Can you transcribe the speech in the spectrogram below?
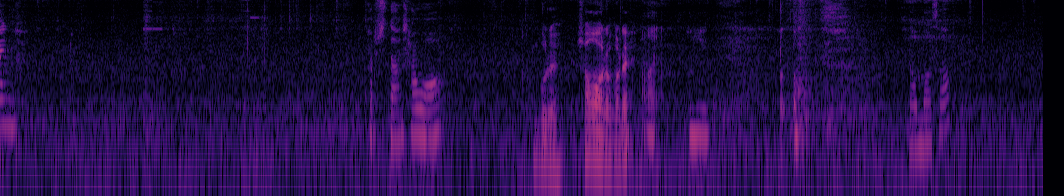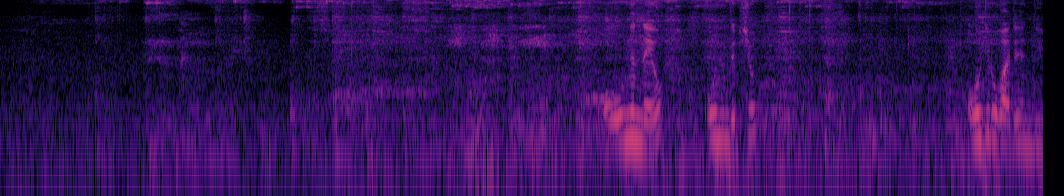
파인. 갑시다. 샤워. 뭐래? 샤워하러 가래? 아, 아니. 어, 어. 넘어서? 어, 오는데요? 오는데쇼? 어디로 가야 되는데요?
